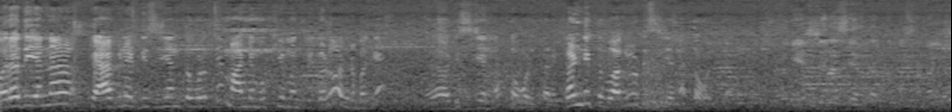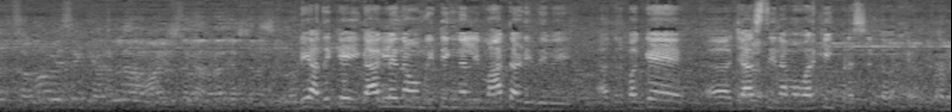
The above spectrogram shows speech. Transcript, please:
ವರದಿಯನ್ನ ಕ್ಯಾಬಿನೆಟ್ ಡಿಸಿಷನ್ ತಗೊಳುತ್ತೆ ಮಾನ್ಯ ಮುಖ್ಯಮಂತ್ರಿಗಳು ಅದ್ರ ಬಗ್ಗೆ ಡಿಸಿಷನ್ ತಗೊಳ್ತಾರೆ. ಖಂಡಿತವಾಗ್ಲೂ ಡಿಸಿಷನ್ ತಗೊಳ್ತಾರೆ. ನೋಡಿ ಅದಕ್ಕೆ ಈಗಾಗಲೇ ನಾವು ಮೀಟಿಂಗ್ನಲ್ಲಿ ಮಾತಾಡಿದ್ದೀವಿ. ಅದ್ರ ಬಗ್ಗೆ ಜಾಸ್ತಿ ನಮ್ಮ ವರ್ಕಿಂಗ್ ಪ್ರೆಸಿಡೆಂಟ್ ಅವರು ಹೇಳ್ತಾರೆ.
